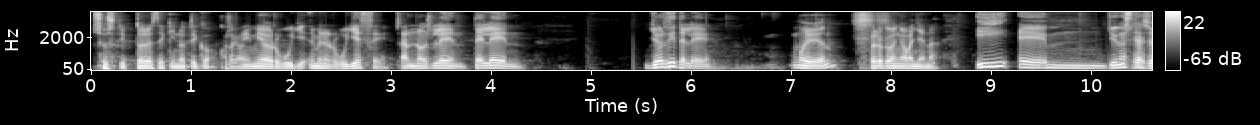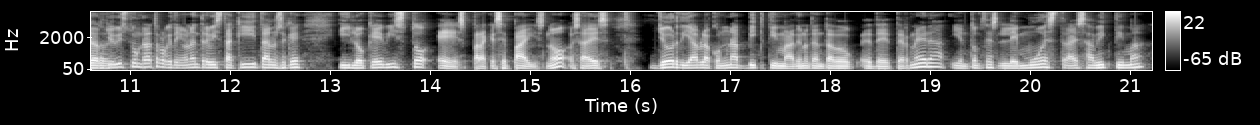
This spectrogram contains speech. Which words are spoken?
suscriptores de Quinótico, cosa que a mí me, orgulle- me enorgullece. O sea, nos leen, te leen. Jordi te lee. Muy bien. Espero que venga mañana. Y eh, yo, he visto, Gracias, yo he visto un rato porque tenía una entrevista aquí y tal, no sé qué, y lo que he visto es, para que sepáis, ¿no? O sea, es Jordi habla con una víctima de un atentado eh, de ternera y entonces le muestra a esa víctima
